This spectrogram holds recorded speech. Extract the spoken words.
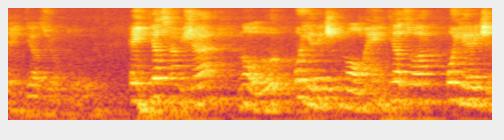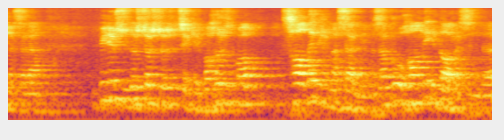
ehtiyac yoxdur. Ehtiyac həmişə nə olur? O yerə ki, imama ehtiyac var, o yerə ki, məsələn, bilirsiniz də söz sözü çəkir. Baxırsınız, bax, sadə bir məsələdir. Məsələn, ruhani idarəsində,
